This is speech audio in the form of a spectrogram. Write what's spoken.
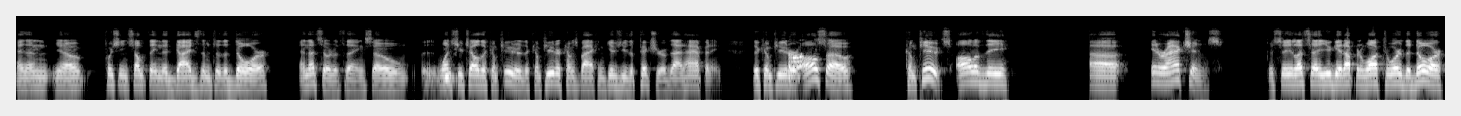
and then, you know, pushing something that guides them to the door and that sort of thing. So uh, once you tell the computer, the computer comes back and gives you the picture of that happening. The computer also computes all of the uh, interactions because see, let's say you get up and walk toward the door,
